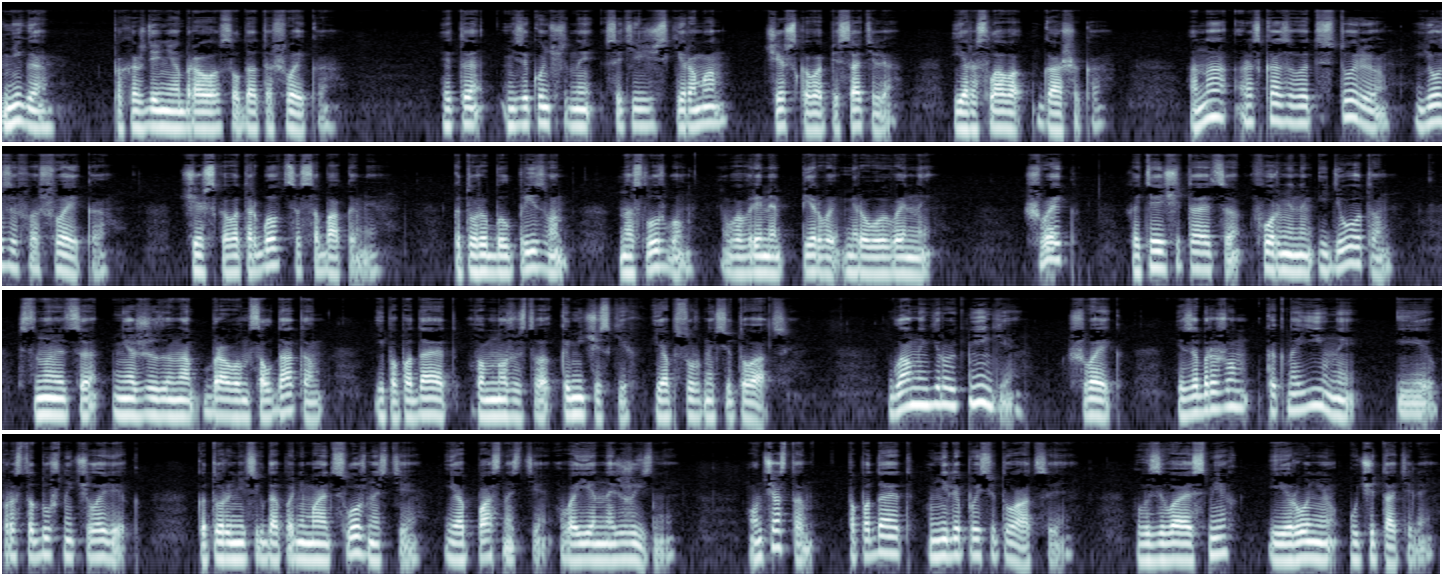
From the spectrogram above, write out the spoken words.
Книга «Похождения бравого солдата Швейка» – это незаконченный сатирический роман чешского писателя Ярослава Гашика. Она рассказывает историю Йозефа Швейка, чешского торговца собаками, который был призван на службу во время Первой мировой войны. Швейк, хотя и считается форменным идиотом, становится неожиданно бравым солдатом и попадает во множество комических и абсурдных ситуаций. Главный герой книги, Швейк, изображен как наивный и простодушный человек, который не всегда понимает сложности и опасности военной жизни. Он часто попадает в нелепые ситуации, вызывая смех и иронию у читателей.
